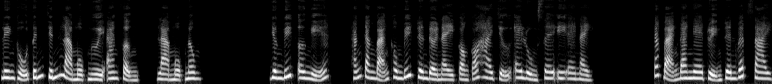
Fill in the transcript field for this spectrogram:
Liên thủ tính chính là một người an phận, là một nông. Dân biết ơn nghĩa, hắn căn bản không biết trên đời này còn có hai chữ E luồng CIE này. Các bạn đang nghe truyện trên website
